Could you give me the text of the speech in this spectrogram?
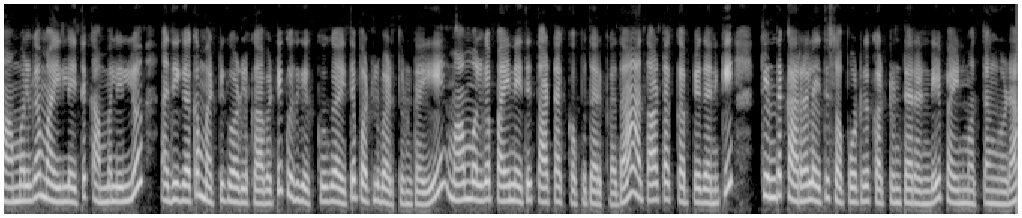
మామూలుగా మా ఇల్లు అయితే కమ్మలిల్లు అదిగాక మట్టి గోడలు కాబట్టి కొద్దిగా ఎక్కువగా అయితే పట్లు పడుతుంటాయి. మామూలుగా పైన అయితే తాటాకు కప్పుతారు కదా ఆ తాటాకు కప్పేదానికి కింద కర్రలు అయితే సపోర్ట్గా కట్టుంటారండి పైన మొత్తం కూడా.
